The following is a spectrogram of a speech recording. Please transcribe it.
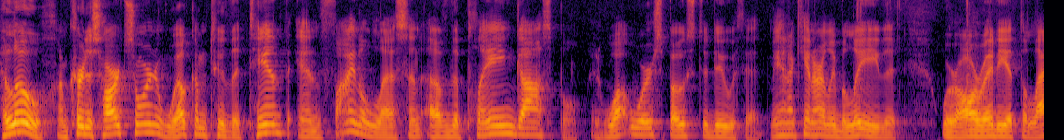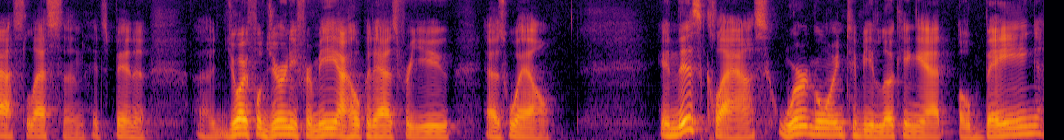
Hello, I'm Curtis Hartshorn. Welcome to the 10th and final lesson of the plain gospel and what we're supposed to do with it. Man, I can't hardly believe that we're already at the last lesson. It's been a, a joyful journey for me. I hope it has for you as well. In this class, we're going to be looking at obeying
